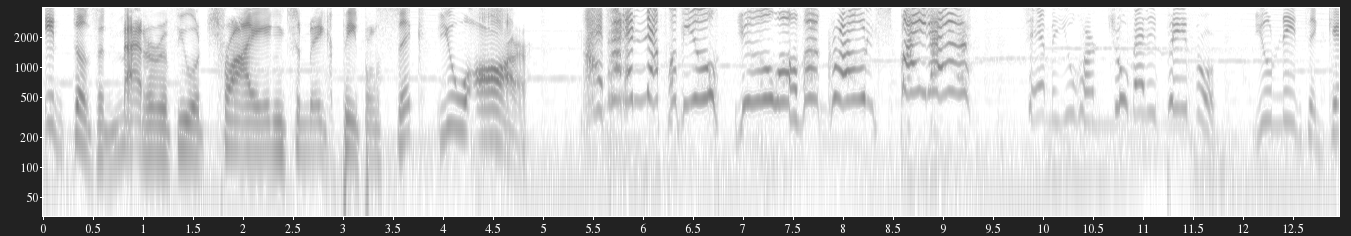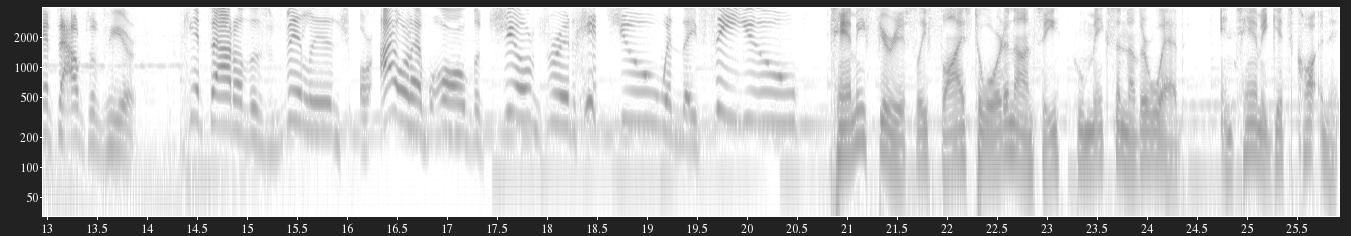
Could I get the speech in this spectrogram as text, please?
It doesn't matter if you are trying to make people sick. You are. I've had enough of you, you overgrown spider! Tammy, you hurt too many people. You need to get out of here. Get out of this village, or I will have all the children hit you when they see you. Tammy furiously flies toward Anansi, who makes another web, and Tammy gets caught in it.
